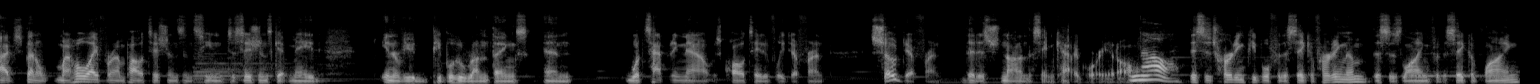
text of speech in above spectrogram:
I've spent a- my whole life around politicians and seen decisions get made, interviewed people who run things, and what's happening now is qualitatively different, so different that it's not in the same category at all. No, This is hurting people for the sake of hurting them. This is lying for the sake of lying.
